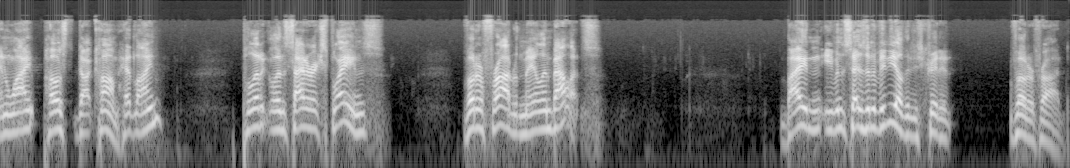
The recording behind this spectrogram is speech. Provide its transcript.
NYPost.com headline Political Insider explains voter fraud with mail in ballots. Biden even says in a video that he's created voter fraud.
